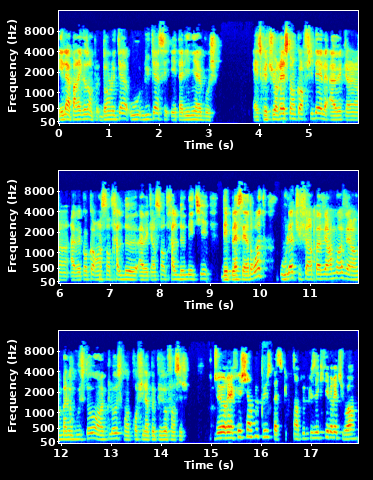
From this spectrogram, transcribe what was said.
Et là par exemple dans le cas où Lucas est, aligné à gauche est-ce que tu restes encore fidèle avec un avec encore un central de avec un central de métier déplacé à droite? Ou là tu fais un pas vers moi vers un Malo Gusto un Klose ou un profil un peu plus offensif? Je réfléchis un peu plus parce que c'est un peu plus équilibré, tu vois.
